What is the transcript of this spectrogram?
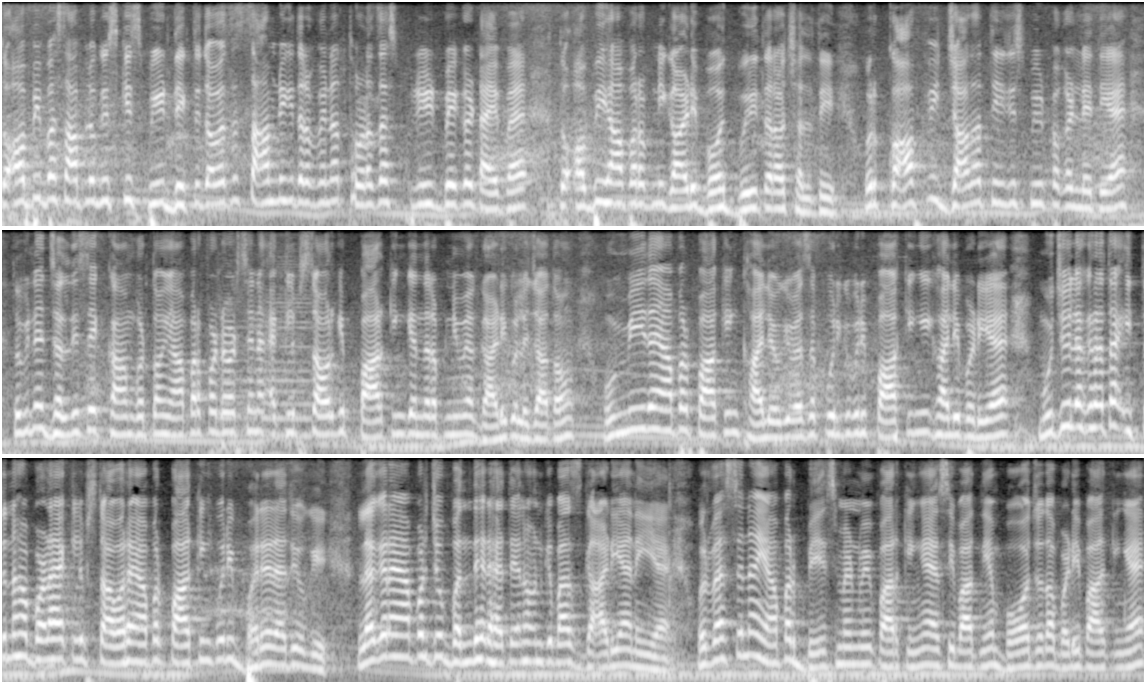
तो अभी बस आप लोग इसकी स्पीड देखते जाओ। वैसे सामने की तरफ़ ना थोड़ा सा स्पीड ब्रेकर टाइप है। तो अभी यहाँ पर अपनी गाड़ी बहुत बुरी तरह चलती और काफ़ी ज़्यादा तेज़ी स्पीड पकड़ लेती है। तो भी ना जल्दी से एक काम करता हूँ, यहाँ पर फटाफट से ना एक्लिप्स टावर की पार्किंग के अंदर अपनी मैं गाड़ी को ले जाता हूँ। उम्मीद है यहाँ पर पार्किंग खाली होगी। वैसे पूरी की पूरी पार्किंग ही खाली पड़ी है। मुझे लग रहा था इतना बड़ा एक्लिप्स टावर है, यहाँ पर पार्किंग पूरी भरे रहती होगी। लग रहा है यहाँ पर जो बंदे रहते हैं ना, उनके पास गाड़ियाँ नहीं है। और वैसे ना यहाँ पर बेसमेंट में पार्किंग है, ऐसी बात नहीं है। बहुत ज़्यादा बड़ी पार्किंग है।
